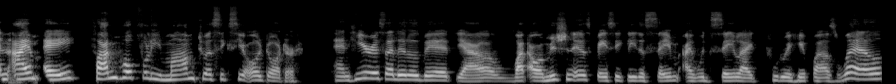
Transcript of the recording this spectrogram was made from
And I'm a fun, hopefully, mom to a six-year-old daughter. And here is a little bit, yeah, what our mission is basically the same, I would say, like PUDUHEPA as well.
